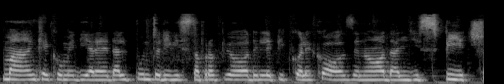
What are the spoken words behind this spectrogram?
ma anche come dire, dal punto di vista proprio delle piccole cose, no? Dagli speech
